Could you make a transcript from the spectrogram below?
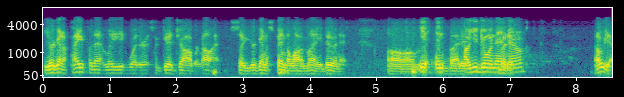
you're going to pay for that lead whether it's a good job or not. So you're going to spend a lot of money doing it. Um, Yeah, and but are it's- you doing that but it- now? oh yeah.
